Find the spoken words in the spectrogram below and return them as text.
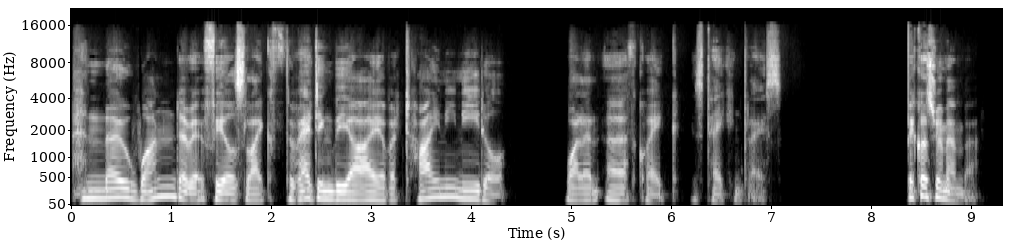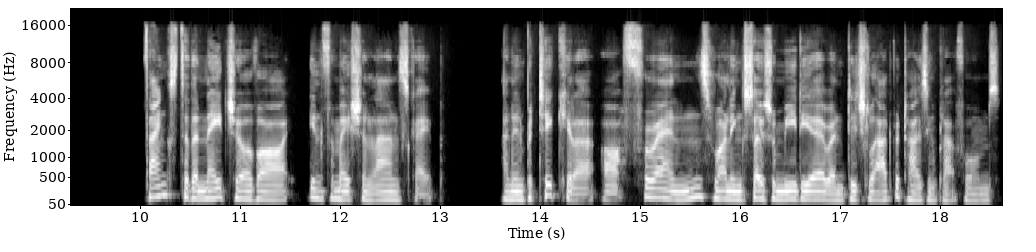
and no wonder it feels like threading the eye of a tiny needle while an earthquake is taking place. Because remember, thanks to the nature of our information landscape, and in particular our friends running social media and digital advertising platforms,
